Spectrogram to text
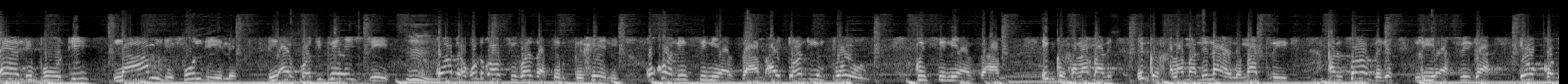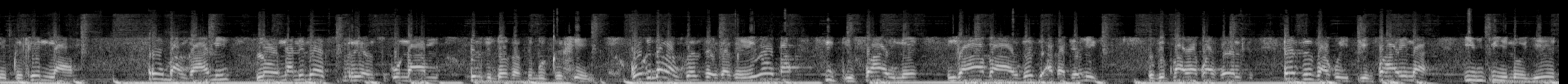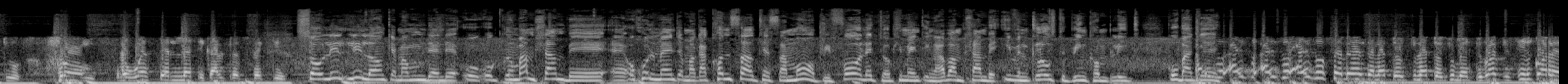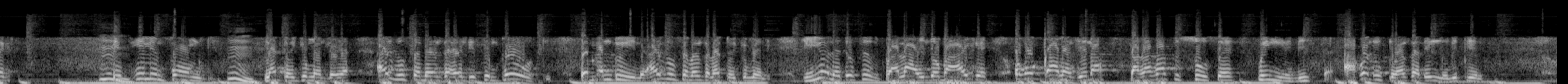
um ndibhuti nam ndifundile i've got i-ph d hmm. kodwa kuthi kwawufikwa ezasembhirheni kukhona ii-senior zam i don't impose kwii-senior zam igqirha lamali igqirha lamali linayo nematriki andisoze ke liyafika yogoba egqirheni lam kuba ngani lona line-experience kunam kwizinto zasebugqirheni ngoku into engazikwenzeka ke yeyoba sidifayinwe ngaba zezi-academics ziphaya kwa-health eziza kuyidifayina impilo yethu from the western medical perspective so lilonke li mamumndende ucinga uba mhlawumbe um eh, urhulumente makaconsulte some more before le document ingaba mhlawumbe even close to being complete kuba ke ayizusebenza la document because it's incorrect Mm. It's ill-informed mm. la document leya ayizusebenza and it's imposed ebantwini ayizusebenza la document yiyo le nto sizibhalayo into yoba hayi ke okokuqala njena makakasisuse kwingcibi akho nto isidibanisa nengcibi thina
